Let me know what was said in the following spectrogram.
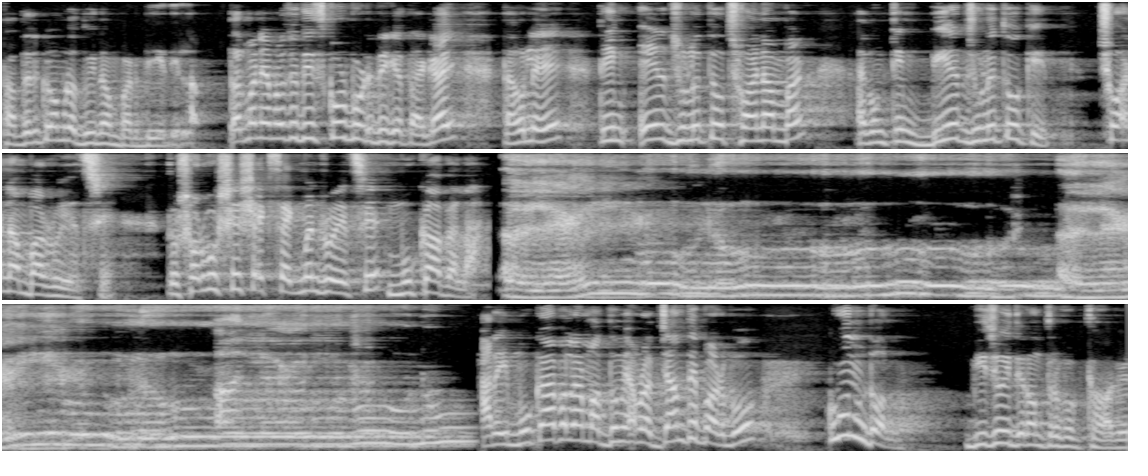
তাদেরকেও আমরা দুই নম্বর দিয়ে দিলাম। তার মানে আমরা যদি স্কোরবোর্ডের দিকে তাকাই তাহলে টিম এর ঝুলিতেও ছয় নাম্বার এবং টিম বি এর ঝুলিতেও কি? ছয় নাম্বার রয়েছে। তো সর্বশেষ এক সেগমেন্ট রয়েছে মোকাবেলা। আর এই মোকাবেলার মাধ্যমে আমরা জানতে পারব কোন দল বিজয়ীদের অন্তর্ভুক্ত হবে,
